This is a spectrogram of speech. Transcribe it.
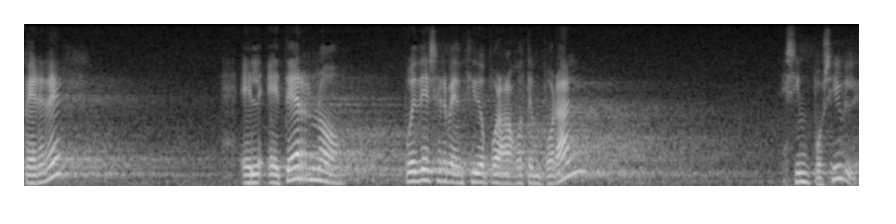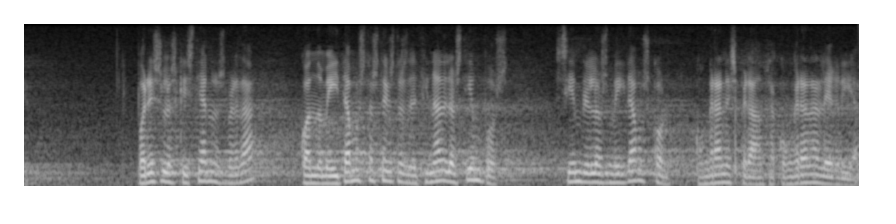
perder? ¿El eterno puede ser vencido por algo temporal? Es imposible. Por eso los cristianos, ¿verdad? Cuando meditamos estos textos del final de los tiempos, siempre los meditamos con, con gran esperanza, con gran alegría.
